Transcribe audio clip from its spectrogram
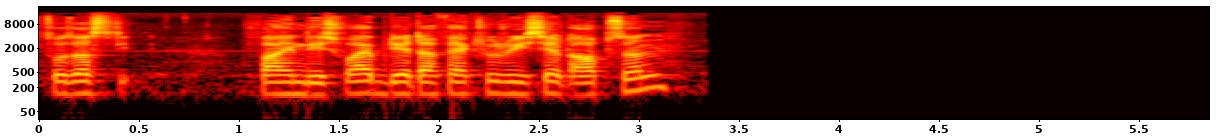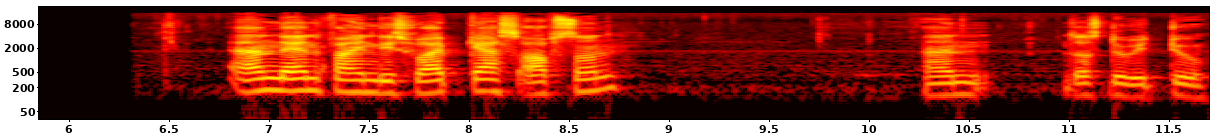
So just find this wipe data factory reset option. And then find this wipe cache option. And just do it too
